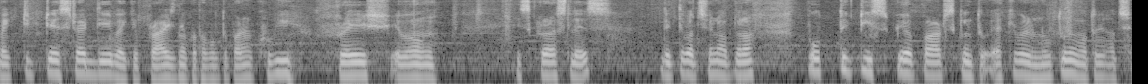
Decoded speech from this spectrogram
বাইকটি টেস্ট রাইড দিয়ে বাইকের প্রাইস নিয়ে কথা বলতে পারেন। খুবই ফ্রেশ এবং স্ক্র্যাচলেস দেখতে পাচ্ছেন আপনারা, প্রত্যেকটি স্পেয়ার পার্টস কিন্তু একেবারে নতুনের মতোই আছে।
